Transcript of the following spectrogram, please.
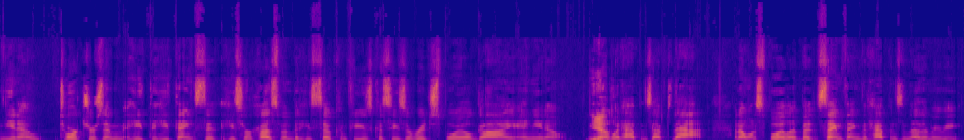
you know, tortures him. He, he thinks that he's her husband, but he's so confused because he's a rich, spoiled guy. And, you know, you Yeah. know what happens after that. I don't want to spoil it, but same thing that happens in the other movie.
